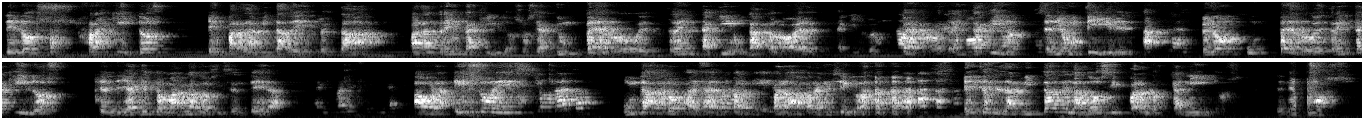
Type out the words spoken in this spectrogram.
de los frasquitos es para la mitad de esto, está para 30 kilos, o sea que un perro de 30 kilos, un gato no va a haber de 30 kilos, pero un No, perro de pero 30 no, kilos sería un tigre, ah, pero un perro de 30 kilos tendría que tomar la dosis entera. Ahora, eso es ¿Y un gato? para, para, para que llego. Esta es la mitad de la dosis para los caninos. Tenemos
